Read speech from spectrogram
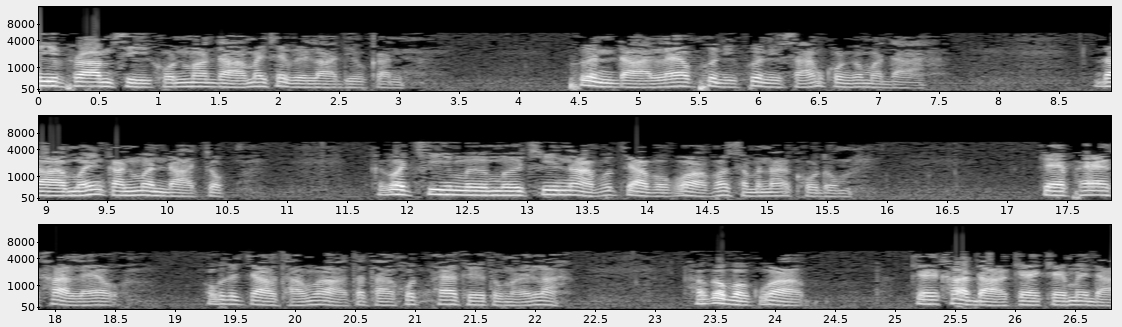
มีพราหมณ์สี่คนมาด่าไม่ใช่เวลาเดียวกัน เพื่อนด่าแล้วเพื่อนอีกเพื่อนอีกสามคนก็มาด่า ด่าเหมือนกันเมื่อด่าจบเขาก็ชี้มือมือชี้หน้าพระเจ้าบอกว่าพระสมณะโคดม แกแพ้ข้าแล้ว พระพุทธเจ้าถามว่าตถาคตแพ้เธอตรงไหนล่ะ เขาก็บอกว่า แกข้าด่า แกแกไม่ด่า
